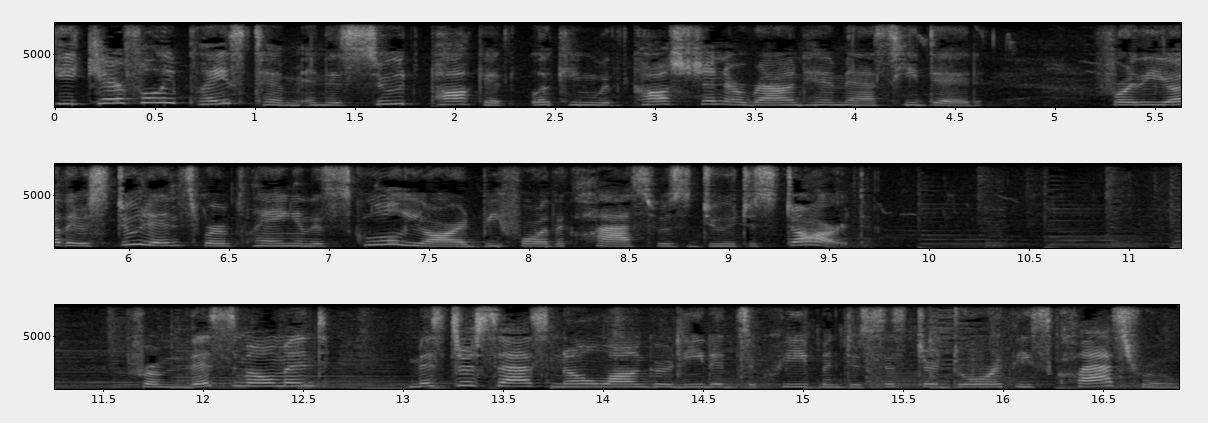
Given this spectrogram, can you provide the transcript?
He carefully placed him in his suit pocket, looking with caution around him as he did, for the other students were playing in the schoolyard before the class was due to start. From this moment, Mr. Ses no longer needed to creep into Sister Dorothy's classroom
